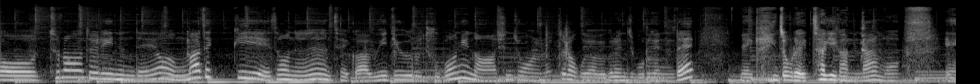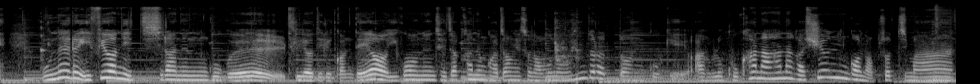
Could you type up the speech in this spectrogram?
거 틀어드리는데요. 음마제끼에서는 제가 위디오를 두 번이나 신청을 했더라고요. 왜 그랬는지 모르겠는데, 네, 개인적으로 애착이 갔나, 뭐, 예. 오늘은 If You Want It이라는 곡을 들려드릴 건데요. 이거는 제작하는 과정에서 너무너무 힘들었던 곡이에요. 아, 물론 곡 하나하나가 쉬운 건 없었지만,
